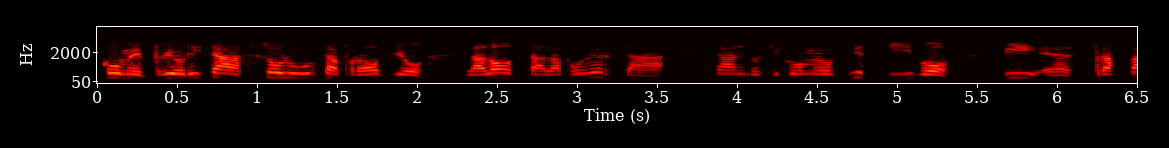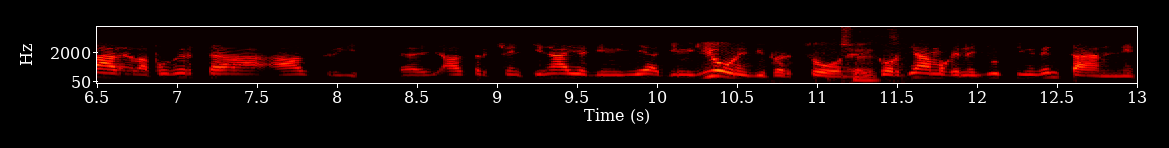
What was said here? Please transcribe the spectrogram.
come priorità assoluta proprio la lotta alla povertà, dandosi come obiettivo di eh, strappare alla povertà altri, eh, altre centinaia di, milia- di, milioni di persone. Certo. Ricordiamo che negli ultimi vent'anni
